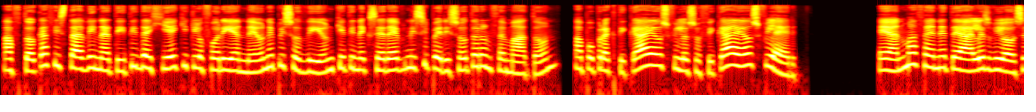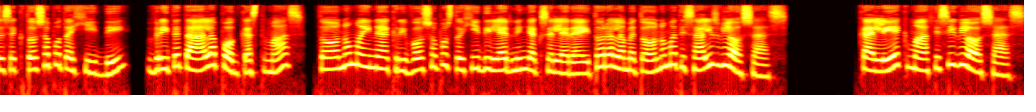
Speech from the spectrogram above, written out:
Αυτό καθιστά δυνατή την ταχεία κυκλοφορία νέων επεισοδίων και την εξερεύνηση περισσότερων θεμάτων, από πρακτικά έως φιλοσοφικά έως φλερτ. Εάν μαθαίνετε άλλες γλώσσες εκτός από τα Hindi, βρείτε τα άλλα podcast μας, το όνομα είναι ακριβώς όπως το Hindi Learning Accelerator αλλά με το όνομα της άλλης γλώσσας. Καλή εκμάθηση γλώσσας!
